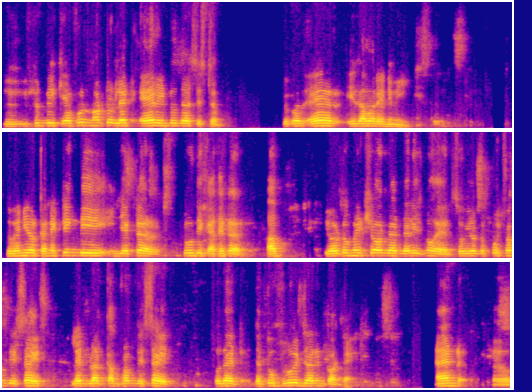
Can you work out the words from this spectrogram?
You should be careful not to let air into the system because air is our enemy. So when you are connecting the injector to the catheter hub, you have to make sure that there is no air. So you have to push from this side, let blood come from this side so that the two fluids are in contact. And uh,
